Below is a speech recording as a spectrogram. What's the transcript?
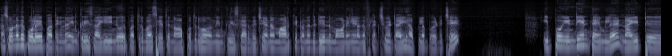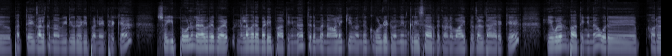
நான் சொன்னது போலவே பார்த்தீங்கன்னா இன்க்ரீஸ் ஆகி இன்னொரு பத்து ரூபா சேர்த்து நாற்பது ரூபா வந்து இன்க்ரீஸ் ஆயிருந்துச்சு. ஏன்னா மார்க்கெட் வந்து திடீர்னு மார்னிங்கில் வந்து ஃப்ளக்சுவேட் ஆகி அப்பில் போயிடுச்சு. இப்போது இந்தியன் டைமில் நைட்டு பத்தே காலுக்கு நான் வீடியோ ரெடி பண்ணிகிட்ருக்கேன் ஸோ இப்போ உள்ள நிலவர நிலவரப்படி பார்த்தீங்கன்னா திரும்ப நாளைக்கும் வந்து கோல்ட் ரேட் வந்து இன்க்ரீஸ் ஆகிறதுக்கான வாய்ப்புகள் தான் இருக்குது எவ்வளோன்னு பார்த்தீங்கன்னா ஒரு ஒரு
